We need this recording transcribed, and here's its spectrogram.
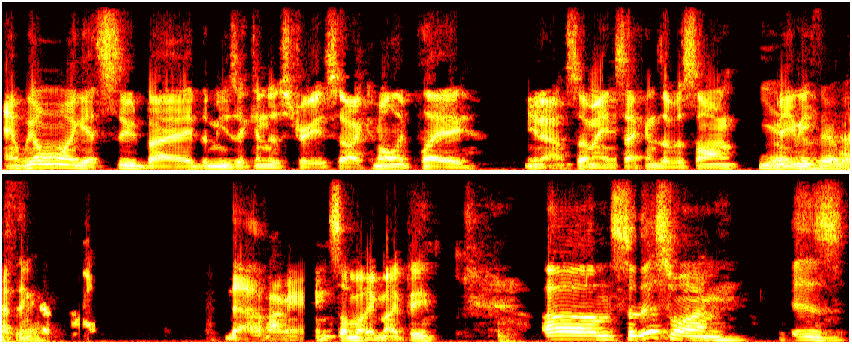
and we don't want to get sued by the music industry, so I can only play, you know, so many seconds of a song. Yeah, maybe 'cause they're I listening. think. No, I mean somebody might be. Um, so this one is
